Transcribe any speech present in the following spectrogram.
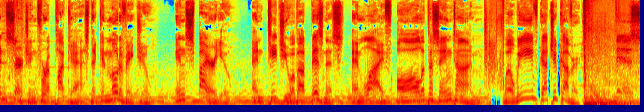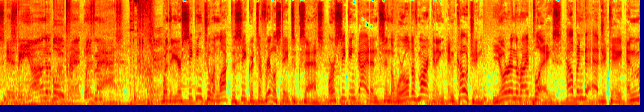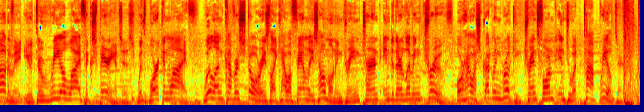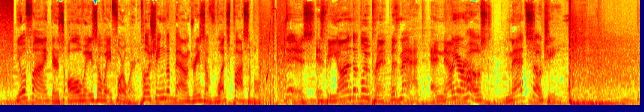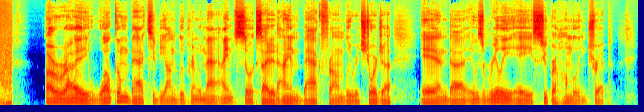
been searching for a podcast that can motivate you, inspire you, and teach you about business and life all at the same time? Well, we've got you covered. This is Beyond the Blueprint with Matt. Whether you're seeking to unlock the secrets of real estate success or seeking guidance in the world of marketing and coaching, you're in the right place, helping to educate and motivate you through real life experiences with work and life. We'll uncover stories like how a family's homeowning dream turned into their living truth, or how a struggling rookie transformed into a top realtor. You'll find there's always a way forward, pushing the boundaries of what's possible. This is Beyond the Blueprint with Matt. And now your host, Matt Socci. All right, welcome back to Beyond the Blueprint with Matt. I am so excited. I am back from Blue Ridge, Georgia, and uh, it was really a super humbling trip.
